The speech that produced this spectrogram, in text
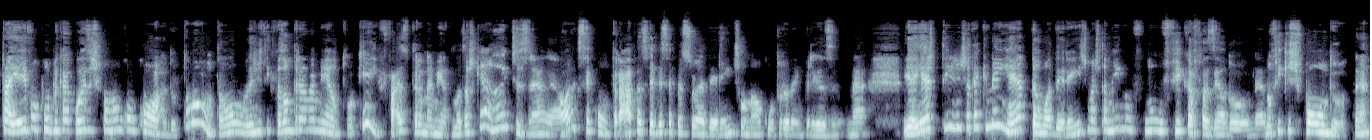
Tá, e aí vão publicar coisas que eu não concordo. Tá bom, então a gente tem que fazer um treinamento. Ok, faz o treinamento, mas acho que é antes, né? É a hora que você contrata, você vê se a pessoa é aderente ou não à cultura da empresa, né? E aí tem gente até que nem é tão aderente, mas também não, não fica fazendo, né? não fica expondo, né?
